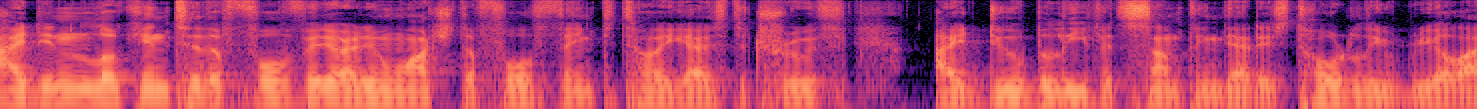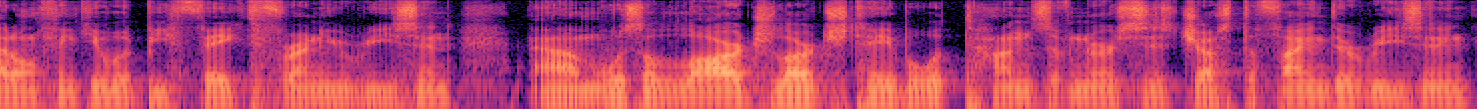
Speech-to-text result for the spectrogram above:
I didn't look into the full video. I didn't watch the full thing to tell you guys the truth. I do believe it's something that is totally real. I don't think it would be faked for any reason. Um, was a large, large table with tons of nurses justifying their reasoning,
